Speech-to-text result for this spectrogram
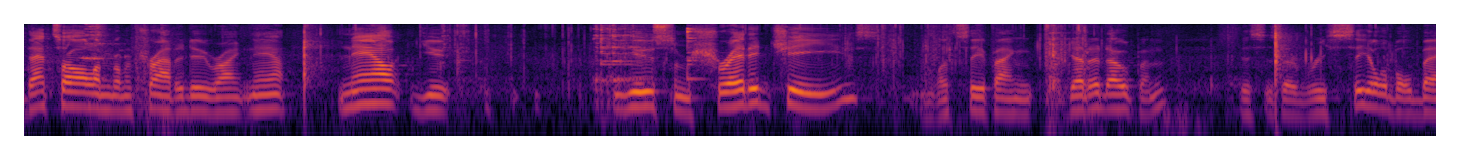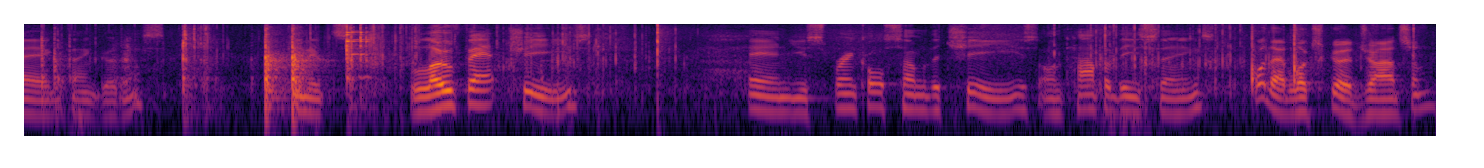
that's all I'm gonna try to do right now. Now you use some shredded cheese. Let's see if I can get it open. This is a resealable bag, thank goodness. And it's low-fat cheese. And you sprinkle some of the cheese on top of these things. Well, that looks good, Johnson.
